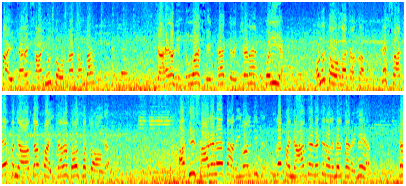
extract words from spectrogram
ਭਾਈਚਾਰਕ ਸਾਂਝ ਨੂੰ ਤੋੜਨਾ ਚਾਹੁੰਦਾ। ਚਾਹੇ ਉਹ ਹਿੰਦੂ ਹੈ, ਸਿੱਖ ਹੈ, ਕ੍ਰਿਸਚਨ ਹੈ, ਕੋਈ ਹੈ, ਉਹਨੂੰ ਤੋੜਨਾ ਚਾਹੁੰਦਾ। ਤੇ ਸਾਡੇ ਪੰਜਾਬ ਦਾ ਭਾਈਚਾਰਾ ਬਹੁਤ ਸਟਰੋਂਗ ਹੈ। ਅਸੀਂ ਸਾਰਿਆਂ ਨੇ ਧਾਰੀਵਾਲ ਕੀ, ਪੂਰੇ ਪੰਜਾਬ ਦੇ ਵਿੱਚ ਰਲ ਮਿਲ ਕੇ ਰਹਿੰਦੇ ਆ ਤੇ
